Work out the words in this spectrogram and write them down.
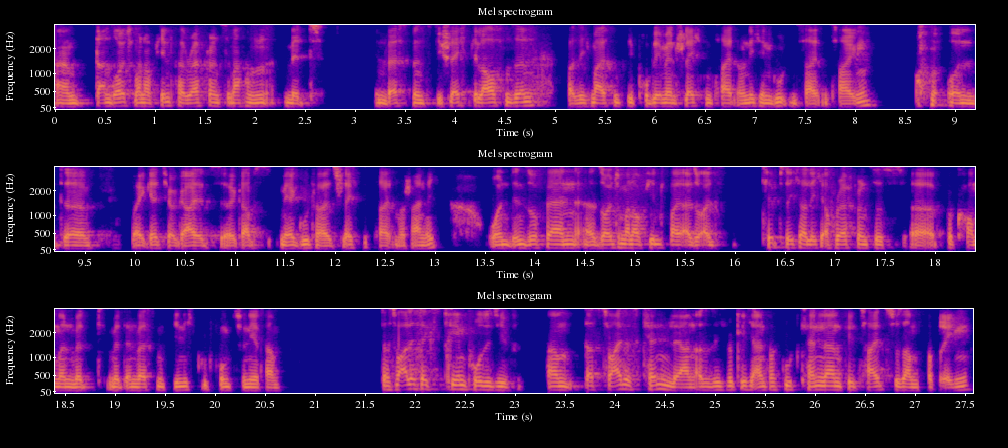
ähm, dann sollte man auf jeden Fall Reference machen mit Investments, die schlecht gelaufen sind, weil sich meistens die Probleme in schlechten Zeiten und nicht in guten Zeiten zeigen. Und äh, bei Get Your Guide äh, gab es mehr gute als schlechte Zeiten wahrscheinlich. Und insofern äh, sollte man auf jeden Fall, also als Tipp sicherlich auch References äh, bekommen mit, mit Investments, die nicht gut funktioniert haben. Das war alles extrem positiv. Ähm, das zweite ist Kennenlernen, also sich wirklich einfach gut kennenlernen, viel Zeit zusammen verbringen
